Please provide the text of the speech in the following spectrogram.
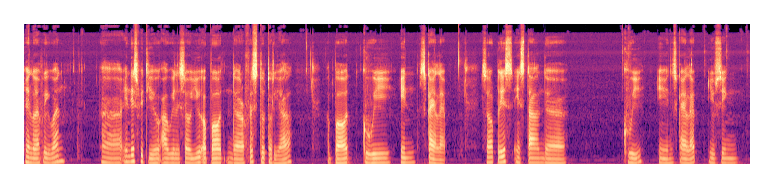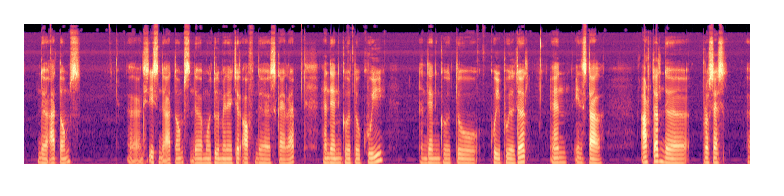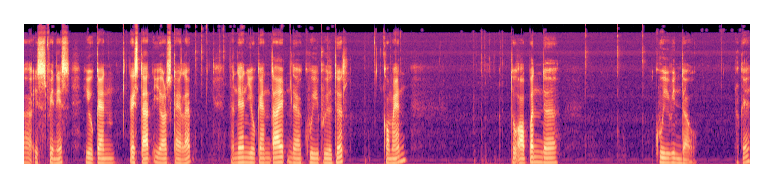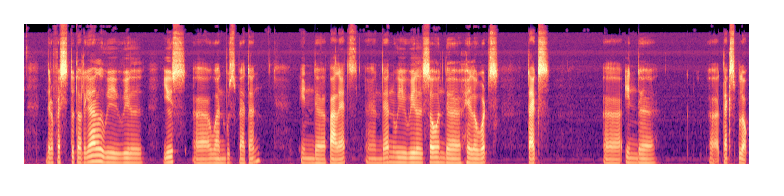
Hello everyone. Uh, in this video I will show you about the first tutorial about GUI in Scilab. So please install the GUI in Scilab using the Atoms. Uh, this is the Atoms the module manager of the Scilab. And then go to GUI and then go to GUI builder and install. After the process uh, is finished you can restart your Scilab. And then you can type the GUI builder command to open the GUI window. Okay? The first tutorial we will use uh, one push button in the palettes. And then we will show the hello words text uh, in the uh, text block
